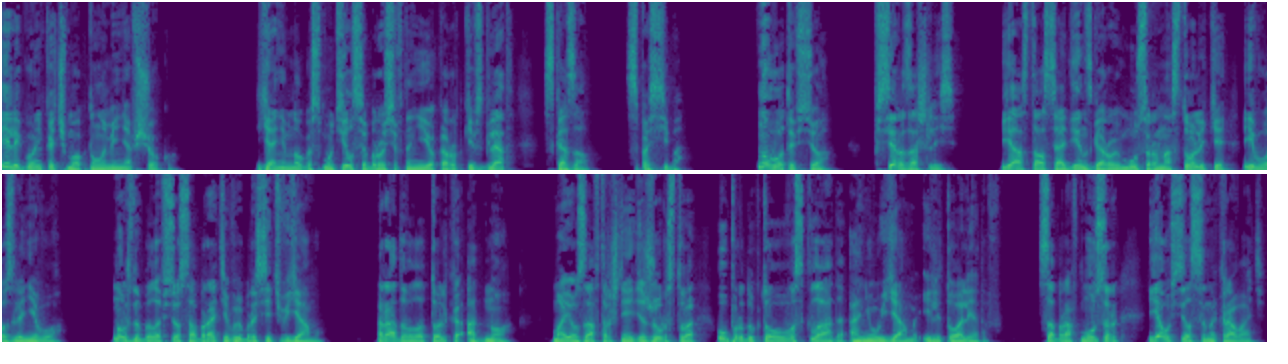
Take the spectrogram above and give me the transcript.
и легонько чмокнула меня в щеку. Я немного смутился, бросив на нее короткий взгляд, сказал «спасибо». Ну вот и все. Все разошлись. Я остался один с горой мусора на столике и возле него. Нужно было все собрать и выбросить в яму. Радовало только одно. Мое завтрашнее дежурство у продуктового склада, а не у ямы или туалетов. Собрав мусор, я уселся на кровать.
